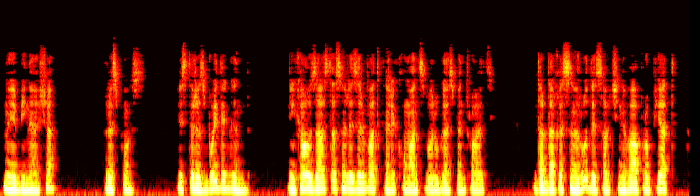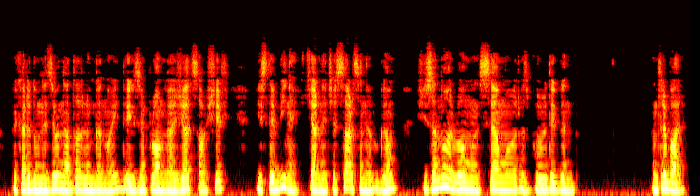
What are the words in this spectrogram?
Nu e bine așa? Răspuns. Este război de gând. Din cauza asta sunt rezervat când recomand să vă rugați pentru alții. Dar dacă sunt rude sau cineva apropiat pe care Dumnezeu ne-a dat lângă noi, de exemplu angajați sau șefi, este bine, chiar necesar să ne rugăm și să nu îl luăm în seamă războiul de gând. Întrebare.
